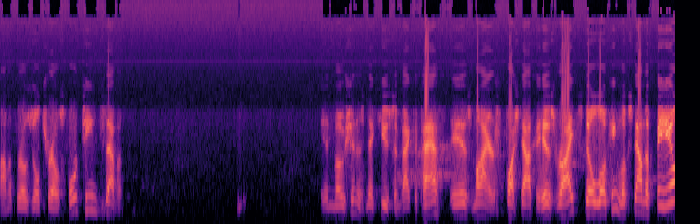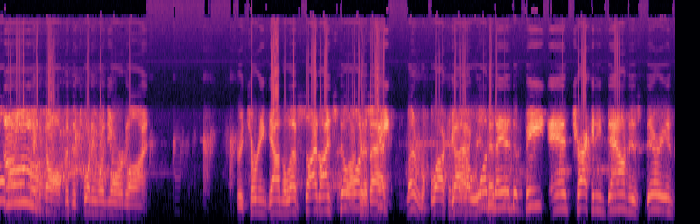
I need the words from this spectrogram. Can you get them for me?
Monmouth Roseville trails 14-7. In motion is Nick Houston. Back to pass is Myers. Flushed out to his right. Still looking. Looks down the field. Picked off at the 21-yard line. Returning down the left sideline. Still on his back. feet. There block in the Got a one-man to beat, and tracking him down is Darian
